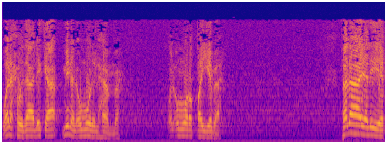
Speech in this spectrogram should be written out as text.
ونحو ذلك من الأمور الهامة والأمور الطيبة. فلا يليق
